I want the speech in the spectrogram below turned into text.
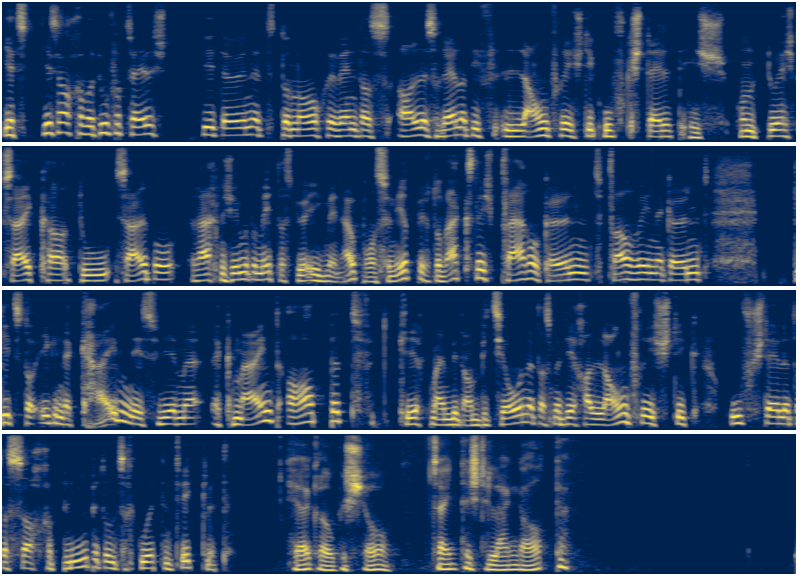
Jetzt, die Sachen, die du erzählst, die tönen danach, wenn das alles relativ langfristig aufgestellt ist. Und du hast gesagt, du selber rechnest immer damit, dass du irgendwann auch pensioniert bist oder wechselst, Pfarrer gehen, Pfarrerinnen gehen. Gibt es da irgendein Geheimnis, wie man eine Gemeinde arbeitet, Kirchgemeinde mit Ambitionen, dass man die kann langfristig aufstellen kann, dass Sachen bleiben und sich gut entwickeln? Ja, ich glaube schon. Das eine ist der lange Atem.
